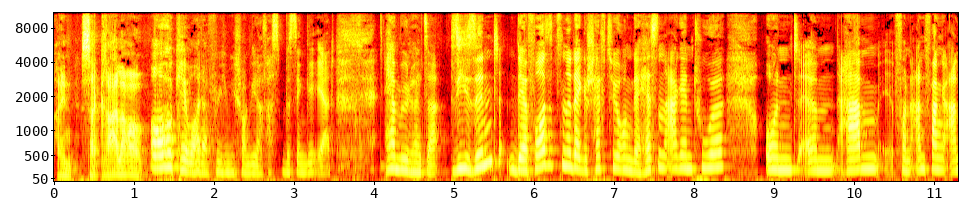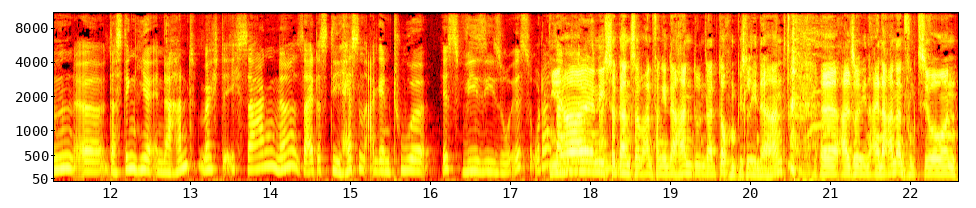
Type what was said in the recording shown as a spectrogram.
ein sakraler Raum. Okay, wow, da fühle ich mich schon wieder fast ein bisschen geehrt. Herr Mühlhölzer, Sie sind der Vorsitzende der Geschäftsführung der Hessen-Agentur und ähm, haben von Anfang an äh, das Ding hier in der Hand, möchte ich sagen, ne? seit es die Hessen-Agentur ist, wie sie so ist, oder? Ja, nicht so ganz am Anfang in der Hand und dann doch ein bisschen in der Hand. äh, also in einer anderen Funktion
